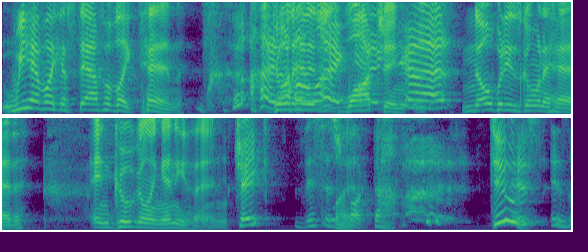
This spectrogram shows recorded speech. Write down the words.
We have like a staff of like ten I going ahead and like just watching. God. Nobody's going ahead and googling anything, Jake, this is What? fucked up. dude. this is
